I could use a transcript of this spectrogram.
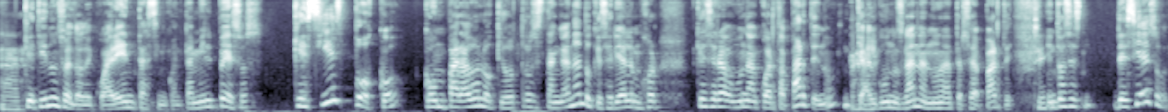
Ah. que tiene un sueldo de 40, 50 mil pesos, que sí es poco comparado a lo que otros están ganando, que sería a lo mejor, que será una cuarta parte, ¿no? Que algunos ganan una tercera parte. Sí. Entonces, decía eso,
